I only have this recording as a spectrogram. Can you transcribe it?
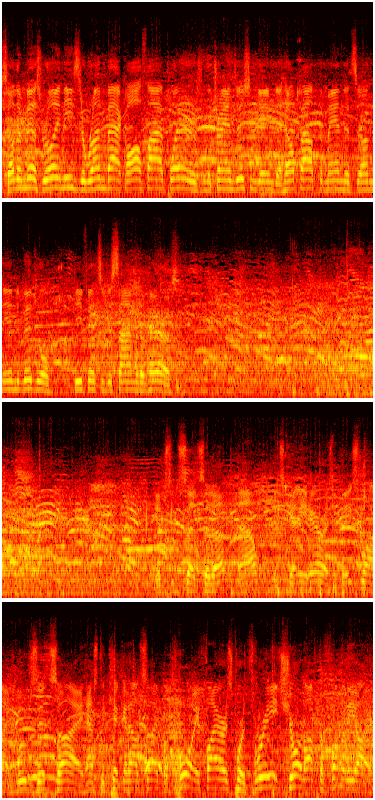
Southern Miss really needs to run back all five players in the transition game to help out the man that's on the individual defensive assignment of Harris. Gibson sets it up. Now it's Kenny Harris. Baseline moves inside. Has to kick it outside. McCoy fires for three. Short off the front of the arc.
